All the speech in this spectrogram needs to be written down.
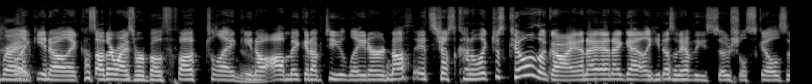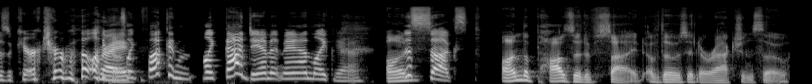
Right. Like, you know, like because otherwise we're both fucked. Like, Yeah. you know, I'll make it up to you later. Nothing. It's just kind of like just kill the guy. And I and I get like he doesn't have these social skills as a character, but like Right. it's like fucking like, God damn it, man! Like yeah. On this sucks. On the positive side of those interactions, though,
